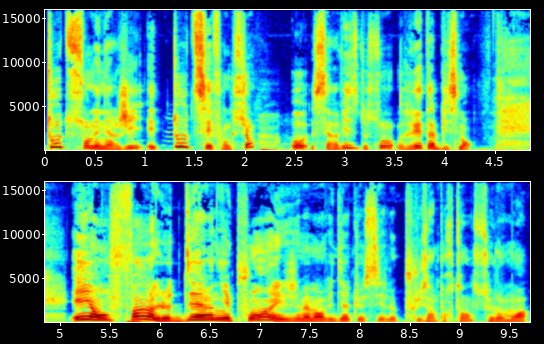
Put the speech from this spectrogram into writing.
toute son énergie et toutes ses fonctions au service de son rétablissement. Et enfin, le dernier point, et j'ai même envie de dire que c'est le plus important selon moi,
